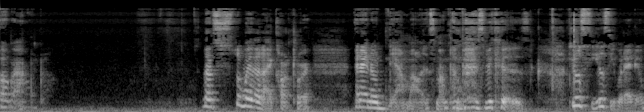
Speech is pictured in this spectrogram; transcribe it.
around. That's the way that I contour and I know damn well it's not the best because you'll see, you'll see what I do.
